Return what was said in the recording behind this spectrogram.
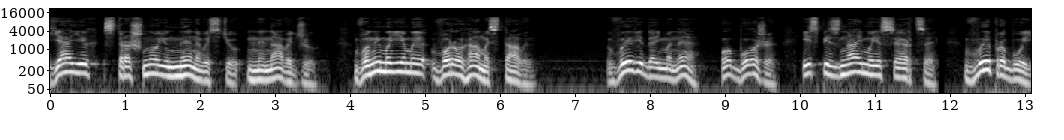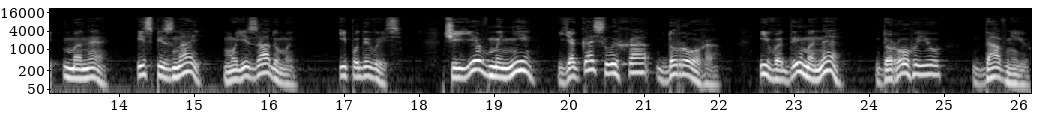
Я їх страшною ненавистю ненавиджу, вони моїми ворогами стали. Вивідай мене, о Боже, і спізнай моє серце, випробуй мене, і спізнай мої задуми, і подивись, чи є в мені якась лиха дорога, і веди мене дорогою давньою.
